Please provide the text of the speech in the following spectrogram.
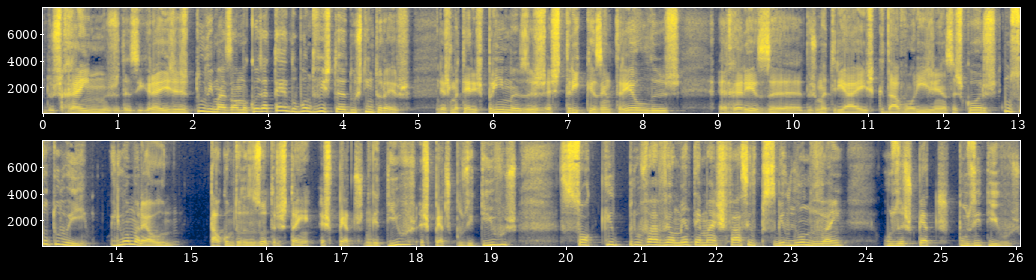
dos reinos, das igrejas, tudo e mais alguma coisa, até do ponto de vista dos tintureiros. As matérias-primas, as, as tricas entre eles, a rareza dos materiais que davam origem a essas cores. Começou tudo aí. E o amarelo tal como todas as outras, tem aspectos negativos, aspectos positivos, só que provavelmente é mais fácil perceber de onde vêm os aspectos positivos.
